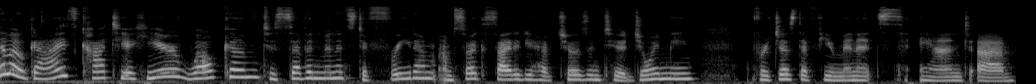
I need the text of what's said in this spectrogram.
Hello, guys. Katya here. Welcome to Seven Minutes to Freedom. I'm so excited you have chosen to join me for just a few minutes, and um,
